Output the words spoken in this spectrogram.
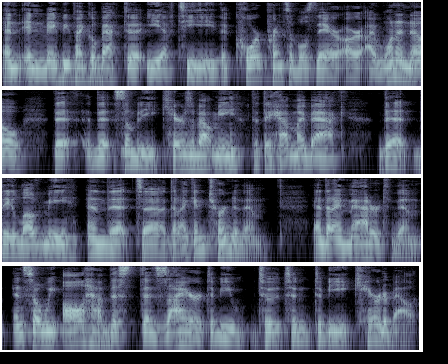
And, and maybe if I go back to EFT, the core principles there are I want to know that, that somebody cares about me, that they have my back, that they love me, and that, uh, that I can turn to them and that I matter to them. And so we all have this desire to be to to to be cared about.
